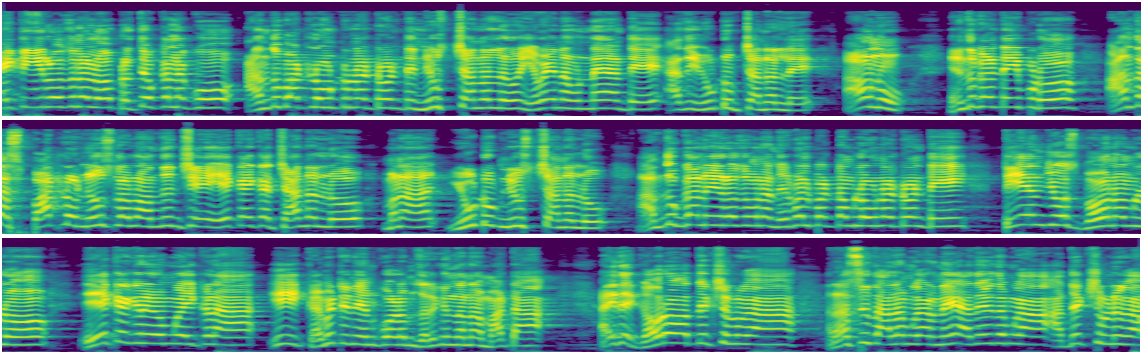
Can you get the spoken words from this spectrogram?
అయితే ఈ రోజులలో ప్రతి ఒక్కళ్ళకు అందుబాటులో ఉంటున్నటువంటి న్యూస్ ఛానళ్ళు ఏవైనా ఉన్నాయంటే అది యూట్యూబ్ ఛానల్లే అవును. ఎందుకంటే ఇప్పుడు ఆన్ ద స్పాట్లో న్యూస్లను అందించే ఏకైక ఛానళ్ళు మన యూట్యూబ్ న్యూస్ ఛానళ్ళు. అందుకని ఈరోజు మన నిర్మల్పట్నంలో ఉన్నటువంటి టీఎన్జిఓస్ భవనంలో ఏకగ్రీవంగా ఇక్కడ ఈ కమిటీని ఎన్నుకోవడం జరిగిందన్నమాట. అయితే గౌరవ అధ్యక్షులుగా రషీద్ ఆలం గారిని అదేవిధంగా అధ్యక్షులుగా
